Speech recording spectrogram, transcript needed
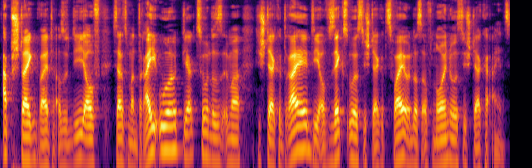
absteigend weiter. Also die auf, ich sage jetzt mal 3 Uhr, die Aktion, das ist immer die Stärke 3, die auf 6 Uhr ist die Stärke 2 und das auf 9 Uhr ist die Stärke 1.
